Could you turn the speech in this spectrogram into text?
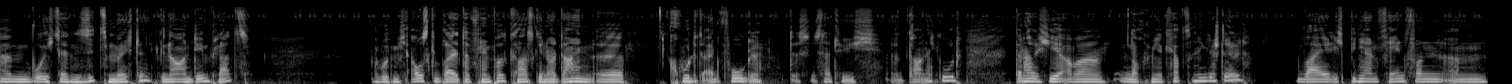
ähm, wo ich dann sitzen möchte, genau an dem Platz, wo ich mich ausgebreitet habe für den Podcast, genau dahin äh, krudet ein Vogel. Das ist natürlich äh, gar nicht gut. Dann habe ich hier aber noch mir Kerzen hingestellt, weil ich bin ja ein Fan von ähm,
